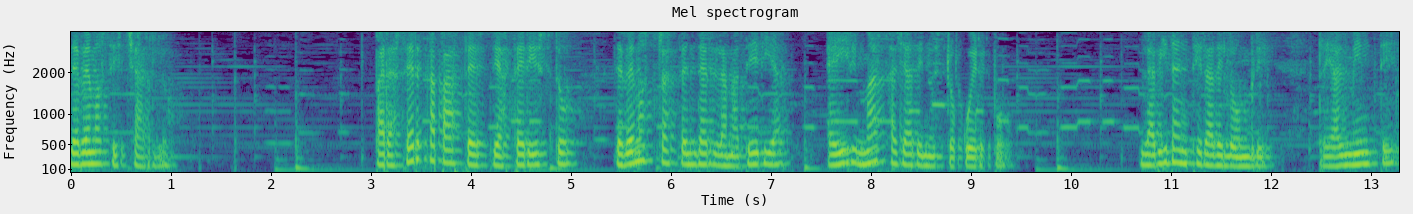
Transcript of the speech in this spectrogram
debemos echarlo. Para ser capaces de hacer esto, debemos trascender la materia e ir más allá de nuestro cuerpo. La vida entera del hombre realmente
